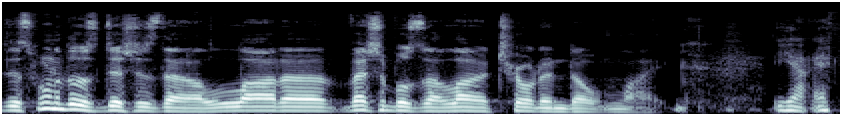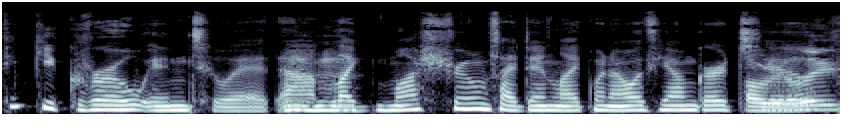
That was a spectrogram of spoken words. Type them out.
just one of those dishes that a lot of vegetables that a lot of children don't like. Yeah, I think you grow into it. Um, Like mushrooms, I didn't like when I was younger too, Mm-hmm. Oh, really?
